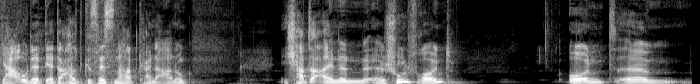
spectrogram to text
ja, oder der da halt gesessen hat, keine Ahnung. Ich hatte einen äh, Schulfreund und ähm,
